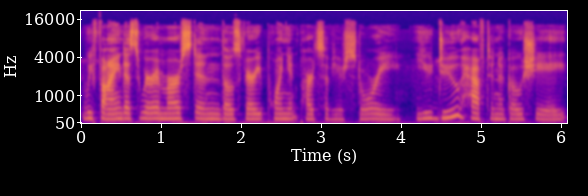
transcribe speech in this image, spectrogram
we find as we're immersed in those very poignant parts of your story, you do have to negotiate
